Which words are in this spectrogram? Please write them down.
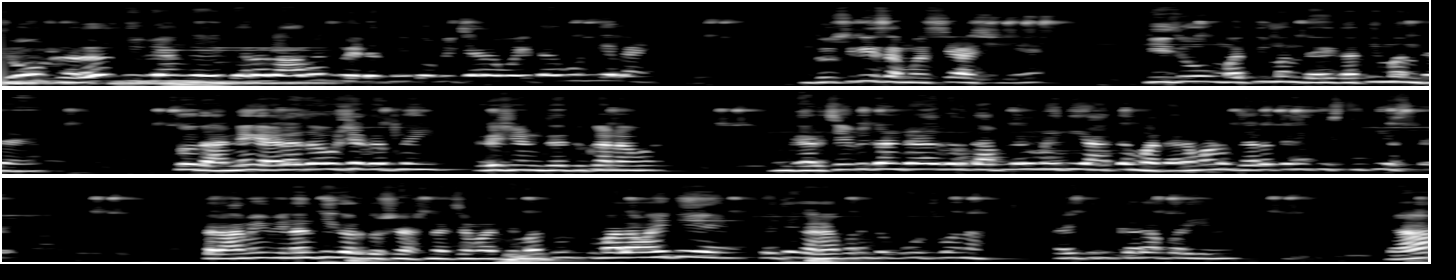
जो खरंच दिव्यांग आहे त्याला लाभच भेटत नाही. तो बिचारा वैतागून गेलाय. दुसरी समस्या अशी आहे की जो मतिमंद आहे गतिमंद आहे तो धान्य घ्यायला जाऊ शकत नाही रेशनच्या दुकानावर. घरचे बी कंटाळा करतात. आपल्याला माहिती आहे आता म्हातारा माणूस झाला तरी ती स्थिती असते. तर आम्ही विनंती करतो शासनाच्या माध्यमातून तुम्हाला माहिती आहे त्याच्या घरापर्यंत पोहोचवा ना. काहीतरी करा पर्याय. ह्या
